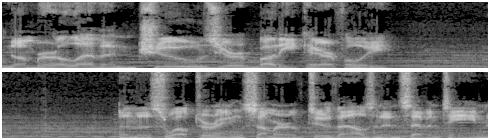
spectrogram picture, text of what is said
Number 11, choose your buddy carefully. In the sweltering summer of 2017,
